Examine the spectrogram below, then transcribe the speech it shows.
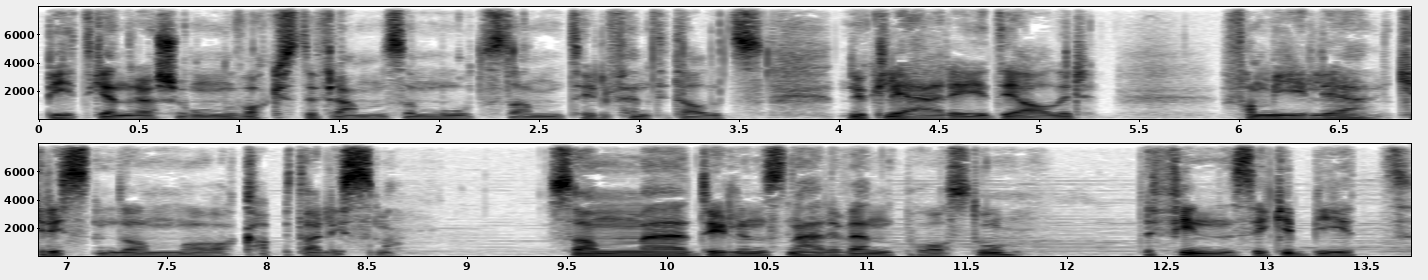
Beat-generasjonen vokste fram som motstand til 50-tallets nukleære idealer familie, kristendom og kapitalisme. Som Dylans nære venn påsto, det finnes ikke bit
